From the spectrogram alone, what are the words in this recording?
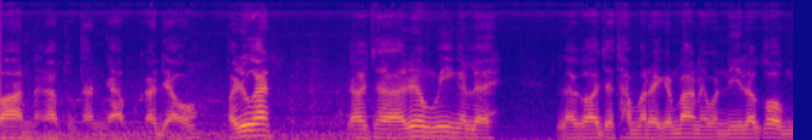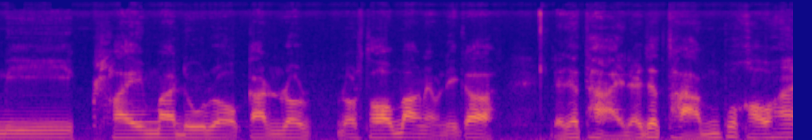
บ้านๆนะครับ ทุกท่านครับก็เดี๋ยวไปดูกัน เราจะเริ่มวิ่งกันเลย แล้วก็จะทำอะไรกันบ้างในวันนี้ แล้วก็มีใครมาดูรอการเราเราซ้อมบ้างในวันนี้ก็ เดี๋ยวจะถ่ายเดี๋ยวจะถามพวกเขาให้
